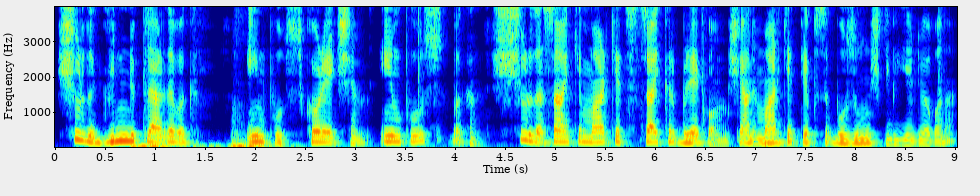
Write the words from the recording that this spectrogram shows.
şurada günlüklerde bakın impulse, correction, impulse. Bakın şurada sanki market striker break olmuş. Yani market yapısı bozulmuş gibi geliyor bana.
